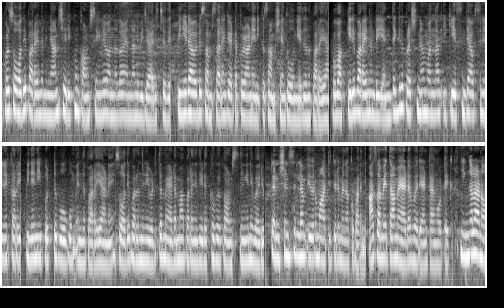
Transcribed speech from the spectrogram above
അപ്പോൾ സ്വാതി പറയുന്നുണ്ട് ഞാൻ ശരിക്കും കൗൺസിലിംഗിൽ വന്നതാ എന്നാണ് വിചാരിച്ചത്. പിന്നീട് ആ ഒരു സംസാരം കേട്ടപ്പോഴാണ് എനിക്ക് സംശയം തോന്നിയത് എന്ന് പറയാം. അപ്പോൾ വക്കീൽ പറയുന്നുണ്ട് എന്തെങ്കിലും പ്രശ്നം വന്നാൽ ഈ കേസിന്റെ അവസ്ഥ നിനക്കറിയാം. പിന്നെ നീ പെട്ടുപോകും എന്ന് പറയാണ്. സ്വാതി പറയുന്നുണ്ട് ഇവിടുത്തെ മാഡമാ പറഞ്ഞത് ഇടയ്ക്കൊക്കെ കൗൺസിലിങ്ങിന് വരും. ടെൻഷൻസ് എല്ലാം ഇവർ മാറ്റിത്തരും എന്നൊക്കെ പറഞ്ഞു. ആ സമയത്ത് ആ മാഡം വരാണ്ട് അങ്ങോട്ടേക്ക്. നിങ്ങളാണോ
